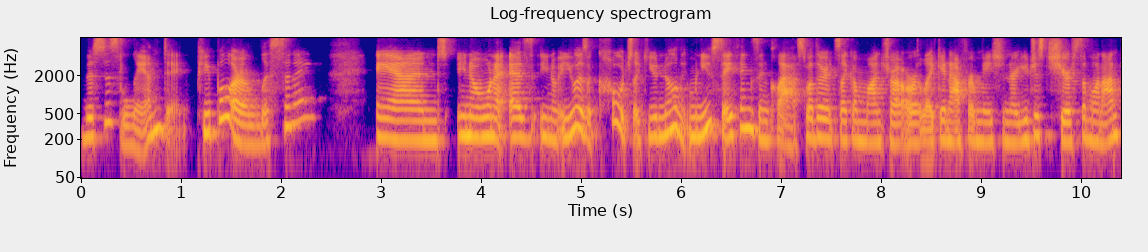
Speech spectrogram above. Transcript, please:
this is landing. People are listening. And, you know, when I, as, you know, you as a coach, like, you know, when you say things in class, whether it's like a mantra or like an affirmation, or you just cheer someone on,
